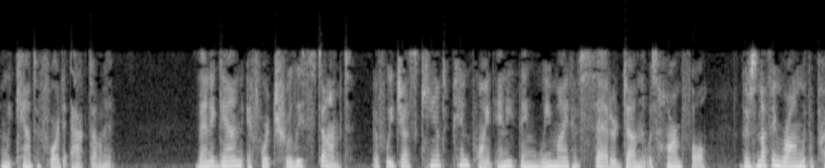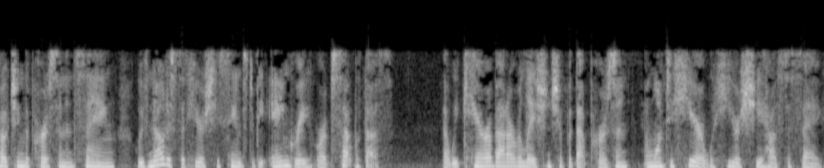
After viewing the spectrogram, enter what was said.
and we can't afford to act on it. Then again, if we're truly stumped, if we just can't pinpoint anything we might have said or done that was harmful, there's nothing wrong with approaching the person and saying, we've noticed that he or she seems to be angry or upset with us, that we care about our relationship with that person and want to hear what he or she has to say.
